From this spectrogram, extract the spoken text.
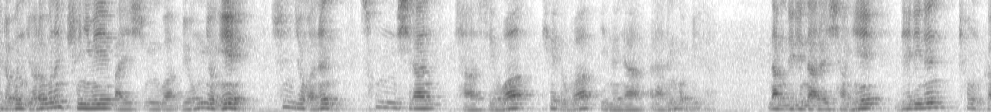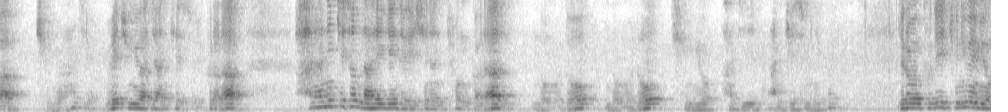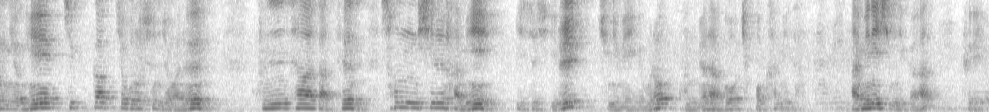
여러분 여러분은 주님의 말씀과 명령에 순종하는 성실한 자세와 태도가 있느냐라는 겁니다. 남들이 나를 향해 내리는 평가 중요하지요. 왜 중요하지 않겠어요? 그러나 하나님께서 나에게 내리시는 평가란 너무도 너무도 중요하지 않겠습니까? 여러분 부디 주님의 명령에 즉각적으로 순종하는 군사 같은 성실함이 있으시기를 주님의 이름으로 권면하고 축복합니다. 아멘이십니까? 그래요.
